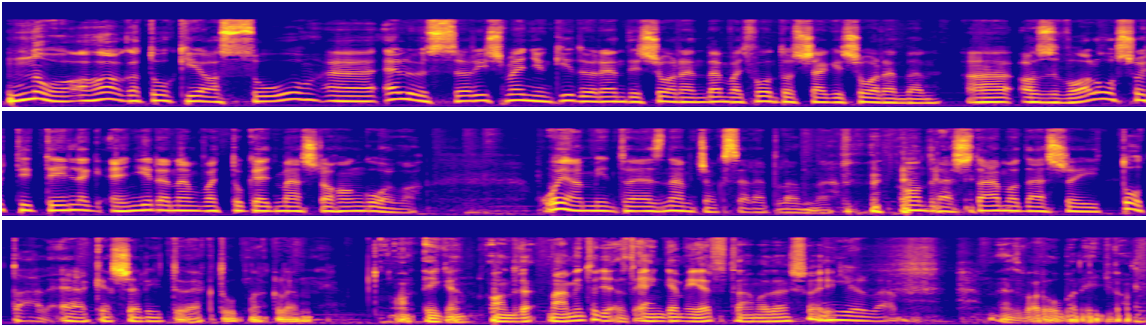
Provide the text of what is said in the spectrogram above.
No, a hallgató ki a szó. Először is menjünk időrendi sorrendben, vagy fontossági sorrendben. Az valós, hogy ti tényleg ennyire nem vagytok egymásra hangolva? Olyan, mintha ez nem csak szerep lenne. András támadásai totál elkeserítőek tudnak lenni. A, igen, Andrá, mármint, hogy ez engem ért támadásai? Nyilván. Ez valóban így van.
